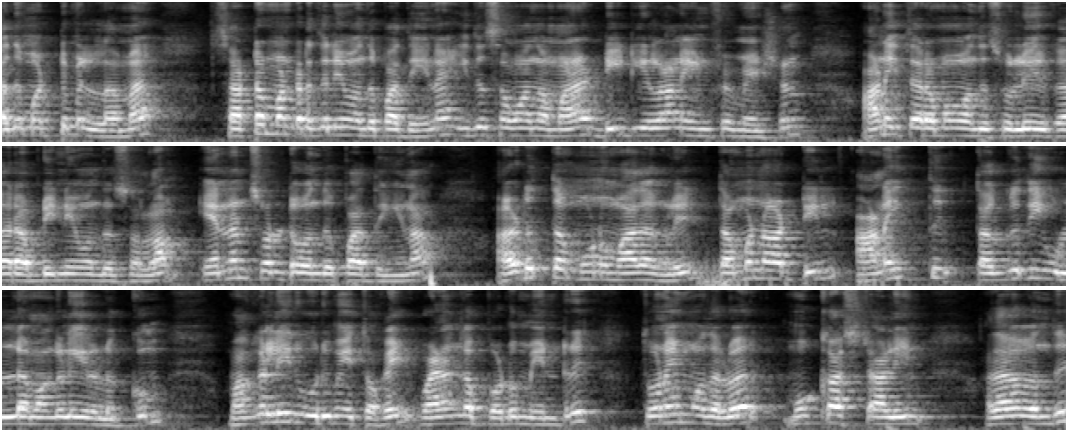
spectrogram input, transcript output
அது மட்டும் இல்லாமல் சட்டமன்றத்திலையும் வந்து பார்த்தீங்கன்னா இது சம்மந்தமான டீட்டெயிலான இன்ஃபர்மேஷன் ஆணைத்தரமாக வந்து சொல்லியிருக்காரு அப்படின்னே வந்து சொல்லலாம். என்னன்னு சொல்லிட்டு வந்து பார்த்தீங்கன்னா அடுத்த மூணு மாதங்களில் தமிழ்நாட்டில் அனைத்து தகுதி உள்ள மகளிர்களுக்கும் மகளிர் உரிமை தொகை வழங்கப்படும் என்று துணை முதல்வர் மு ஸ்டாலின் அதாவது வந்து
